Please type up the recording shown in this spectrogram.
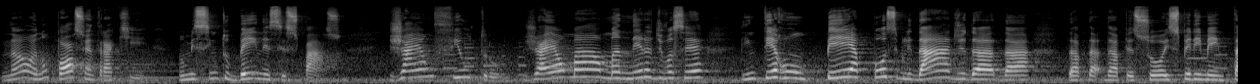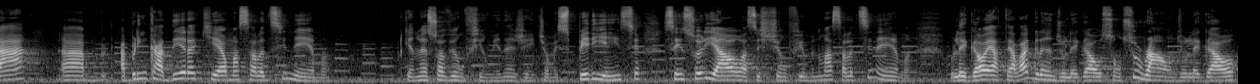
Não, eu não posso entrar aqui. Não me sinto bem nesse espaço. Já é um filtro, já é uma maneira de você interromper a possibilidade da, da, da, da pessoa experimentar a, a brincadeira que é uma sala de cinema. Porque não é só ver um filme, né, gente? É uma experiência sensorial assistir um filme numa sala de cinema. O legal é a tela grande, o legal é o som surround, o legal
